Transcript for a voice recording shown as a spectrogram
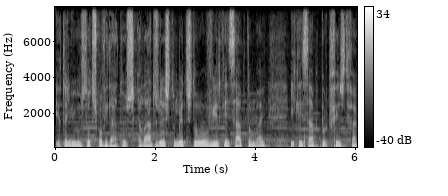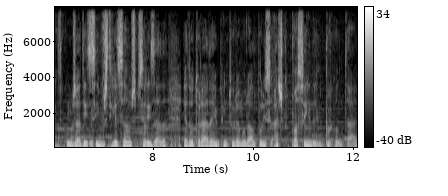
Eu tenho os outros convidados calados neste momento, estão a ouvir, quem sabe também, e quem sabe porque fez, de facto, como já disse, investigação especializada, é doutorada em pintura mural, por isso acho que posso ainda lhe perguntar.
